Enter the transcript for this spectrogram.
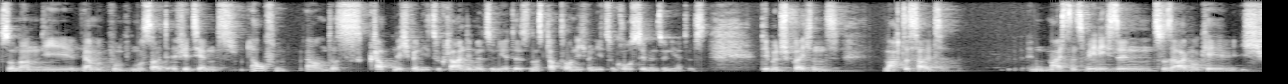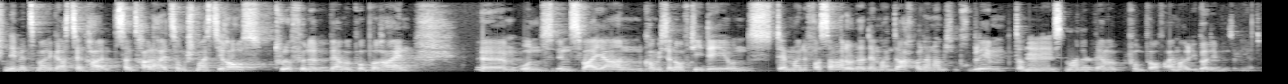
sondern die Wärmepumpe muss halt effizient laufen. Ja, und das klappt nicht, wenn die zu klein dimensioniert ist und das klappt auch nicht, wenn die zu groß dimensioniert ist. Dementsprechend macht es halt meistens wenig Sinn zu sagen, okay, ich nehme jetzt meine Gaszentralheizung, schmeiß die raus, tue dafür eine Wärmepumpe rein ähm, und in zwei Jahren komme ich dann auf die Idee und dämme meine Fassade oder dämme mein Dach, weil dann habe ich ein Problem, dann mhm. ist meine Wärmepumpe auf einmal überdimensioniert.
